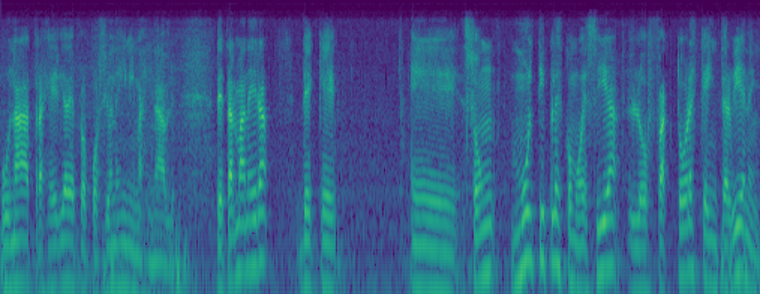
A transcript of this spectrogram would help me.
una tragedia de proporciones inimaginables. De tal manera de que eh, son múltiples, como decía, los factores que intervienen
